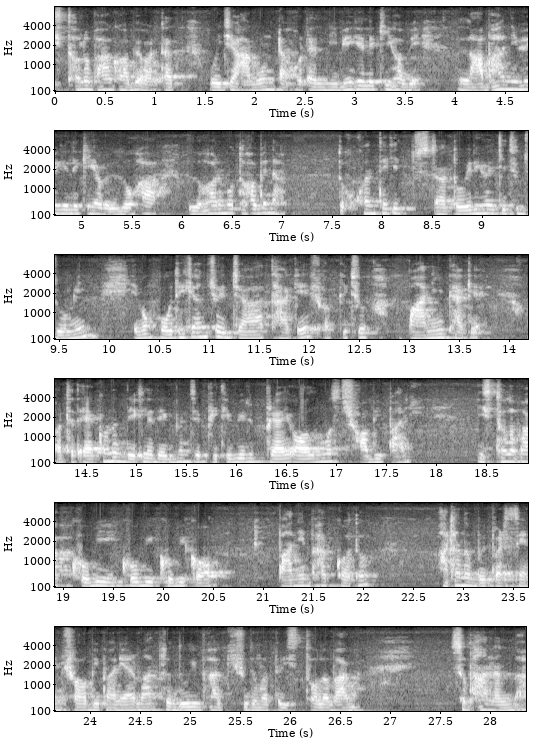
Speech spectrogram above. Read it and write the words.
স্থলভাগ হবে, অর্থাৎ ওই যে আগুনটা, ওটা নিভে গেলে কী হবে? লাভা নিভে গেলে কী হবে? লোহা, লোহার মতো হবে না? তো ওখান থেকে তৈরি হয় কিছু জমিন এবং অধিকাংশই যা থাকে সব কিছু পানি থাকে। অর্থাৎ এখনও দেখলে দেখবেন যে পৃথিবীর প্রায় অলমোস্ট সবই পানি। স্থলভাগ খুবই খুবই খুবই কম। পানির ভাগ কত? আটানব্বই পার্সেন্ট সবই পানি, আর মাত্র দুই ভাগ শুধুমাত্র স্থলভাগ। সুবহান আল্লাহ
